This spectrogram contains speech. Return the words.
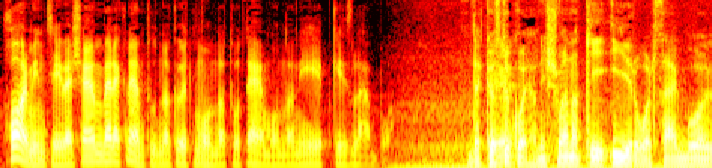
30 éves emberek nem tudnak öt mondatot elmondani épp kézlábból. De köztük olyan is van, aki Írországból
